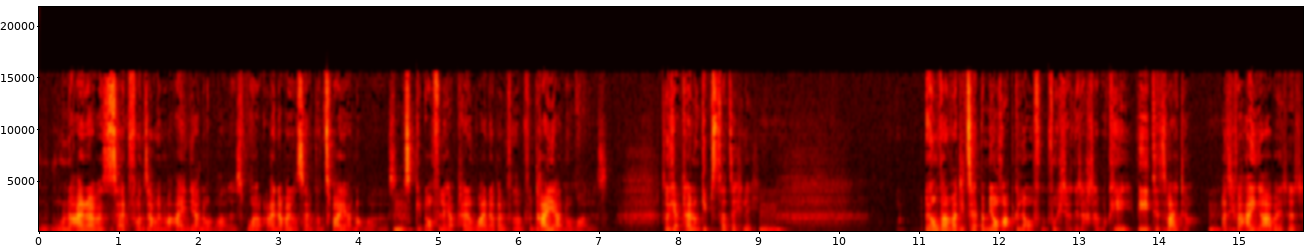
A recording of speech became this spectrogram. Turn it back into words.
wo, wo eine Einarbeitungszeit von, sagen wir mal, ein Jahr normal ist, wo Einarbeitungszeit von zwei Jahren normal ist. Mhm. Es gibt auch vielleicht Abteilungen, wo Einarbeitung von, von drei Jahren normal ist. Solche Abteilungen gibt es tatsächlich. Mhm. Irgendwann war die Zeit bei mir auch abgelaufen, wo ich dann gedacht habe, okay, wie geht's jetzt weiter? Mhm. Also ich war eingearbeitet,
